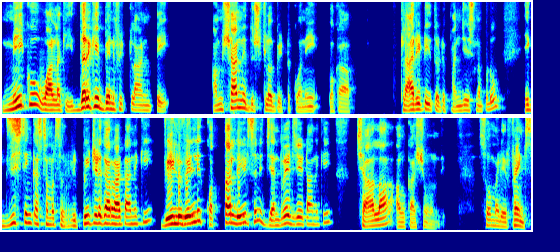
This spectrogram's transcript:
మీకు వాళ్ళకి ఇద్దరికి బెనిఫిట్ లాంటి అంశాన్ని దృష్టిలో పెట్టుకొని ఒక క్లారిటీ తోటి పనిచేసినప్పుడు ఎగ్జిస్టింగ్ కస్టమర్స్ రిపీటెడ్గా రావడానికి వీళ్ళు వెళ్ళి కొత్త లీడ్స్ని జనరేట్ చేయడానికి చాలా అవకాశం ఉంది. సో మై డియర్ ఫ్రెండ్స్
